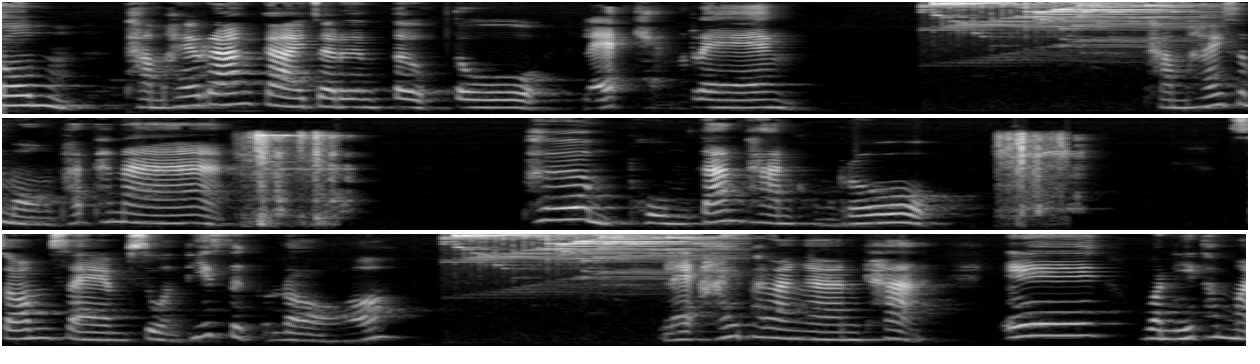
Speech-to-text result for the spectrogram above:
นมทำให้ร่างกายเจริญเติบโตและแข็งแรง ทำให้สมองพัฒนา เพิ่มภูมิต้านทานของโรค ซ่อมแซมส่วนที่สึกหรอ และให้พลังงานค่ะ เอะวันนี้ทำไม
